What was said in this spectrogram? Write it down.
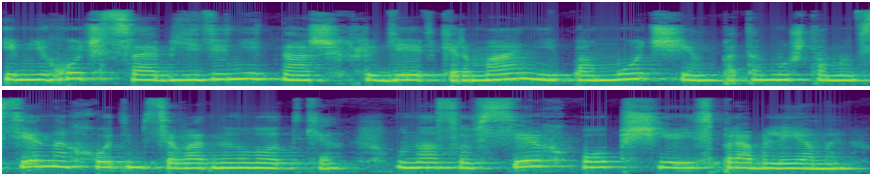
и мне хочется объединить наших людей в Германии и помочь им, потому что мы все находимся в одной лодке. У нас у всех общие есть проблемы,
